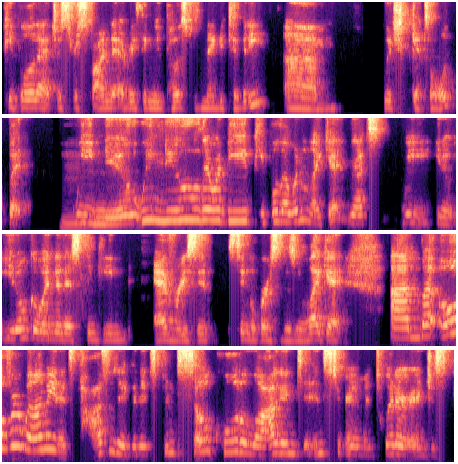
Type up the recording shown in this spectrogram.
people that just respond to everything we post with negativity, um, which gets old, but mm. we knew we knew there would be people that wouldn't like it. And that's we, you know, you don't go into this thinking every single person is going to like it. Um, but overwhelming, it's positive, and it's been so cool to log into Instagram and Twitter and just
